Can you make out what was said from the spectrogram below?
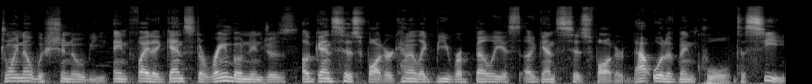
join up with Shinobi and fight against the Rainbow Ninjas against his father, kind of like be rebellious against his father. That would have been cool to see.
